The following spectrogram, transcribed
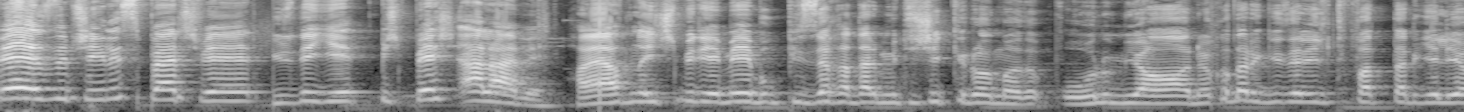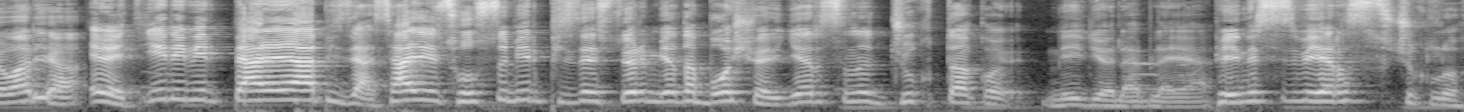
ve hızlı bir şekilde sipariş ver. %75 al abi. Hayatımda hiçbir yemeğe bu pizza kadar müteşekkir olmadım. Oğlum ya ne kadar güzel iltifatlar geliyor var ya. Evet yeni bir daha pizza. Sadece soslu bir pizza istiyorum ya da boş ver. Yarısını cuk da koy. Ne diyor abla ya? Peynirsiz ve yarısı sucuklu.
